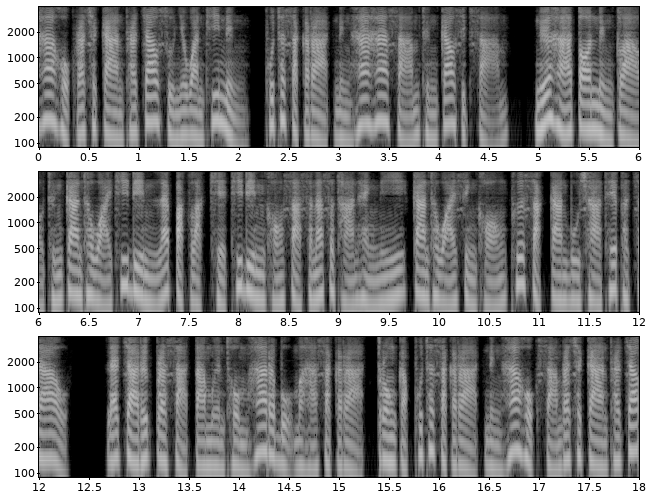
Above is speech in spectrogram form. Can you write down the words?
1556 รัชกาลพระเจ้าสุญญวันที่ 1 พุทธศักราช 1553 ถึง 93 เนื้อหาตอนหนึ่งกล่าวถึงการถวายที่ดินและปักหลักเขตที่ดินของศาสนสถานแห่งนี้ การถวายสิ่งของเพื่อสักการบูชาเทพเจ้า และจารึกปราสาทตาเมือนทมห้าระบุมหาศักราช ตรงกับพุทธศักราช 1563 รัชกาลพระเจ้า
